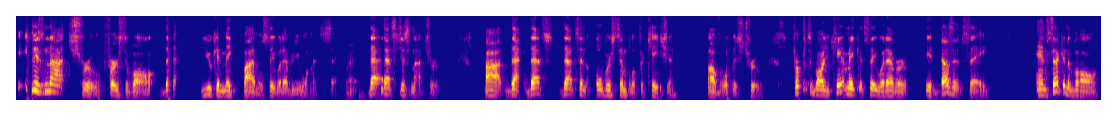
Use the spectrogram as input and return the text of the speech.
It is not true, first of all, that you can make the Bible say whatever you want it to say. Right. That that's just not true. Uh, that that's that's an oversimplification of what is true. First of all, you can't make it say whatever it doesn't say, and second of all,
